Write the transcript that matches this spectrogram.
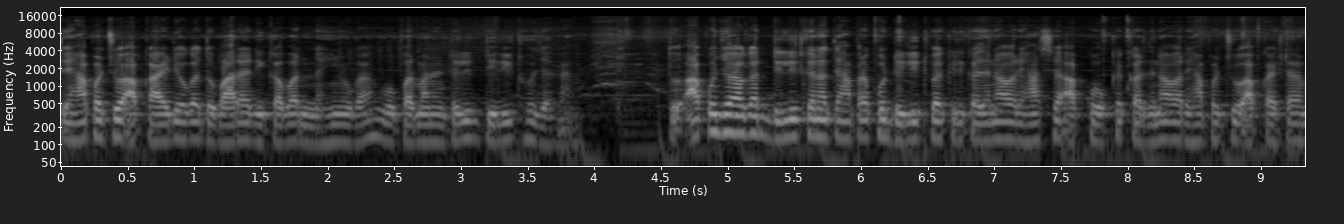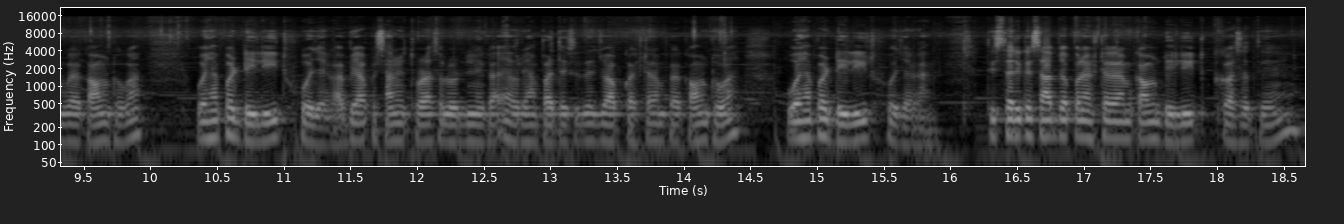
तो यहाँ पर जो आपका आईडी होगा दोबारा रिकवर नहीं होगा वो परमानेंटली डिलीट हो जाएगा। तो आपको जो अगर डिलीट करना है यहाँ पर आपको डिलीट पर क्लिक कर देना और यहाँ से आपको ओके कर देना और यहाँ पर जो आपका इंस्टाग्राम का अकाउंट होगा, वो यहाँ पर डिलीट हो जाएगा। अभी आपके सामने थोड़ा सा लोड लेने का है और यहाँ पर देख सकते हैं जो आपका इंस्टाग्राम का अकाउंट होगा, वो यहाँ पर डिलीट हो जाएगा। तो इस तरीके से आप जो अपना इंस्टाग्राम अकाउंट डिलीट कर सकते हैं।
